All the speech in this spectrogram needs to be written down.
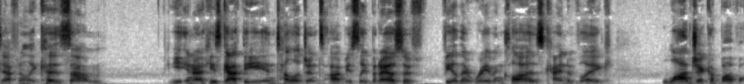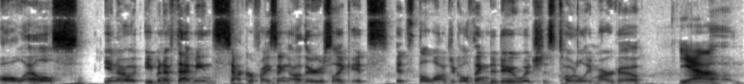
definitely. Because um, you know, he's got the intelligence, obviously, but I also feel that Ravenclaw is kind of like logic above all else. You know, even if that means sacrificing others, like it's it's the logical thing to do, which is totally Marco. yeah um,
